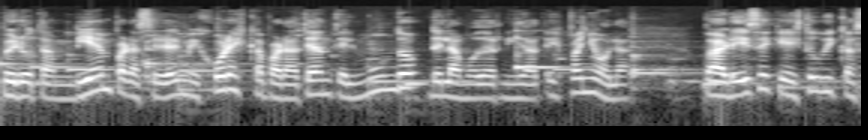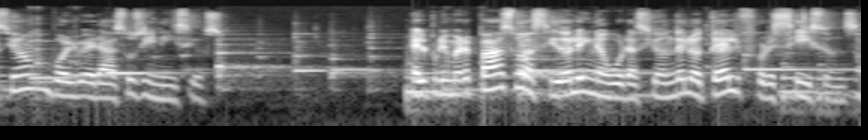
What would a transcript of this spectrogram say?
pero también para ser el mejor escaparate ante el mundo de la modernidad española, parece que esta ubicación volverá a sus inicios. El primer paso ha sido la inauguración del Hotel Four Seasons,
